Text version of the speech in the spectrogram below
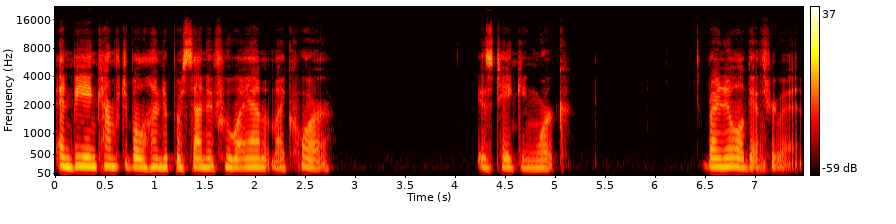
and being comfortable 100% of who I am at my core is taking work. But I know I'll get through it.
